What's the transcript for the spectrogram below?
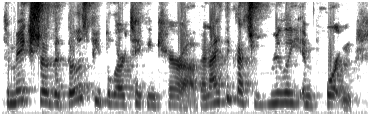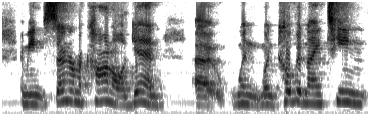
to make sure that those people are taken care of. And I think that's really important. I mean, Senator McConnell, again, uh, when, when COVID 19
